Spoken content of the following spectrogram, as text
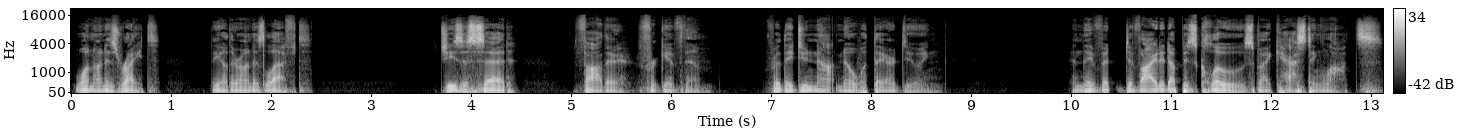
one on his right the other on his left. Jesus said, Father, forgive them, for they do not know what they are doing. And they've divided up his clothes by casting lots.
